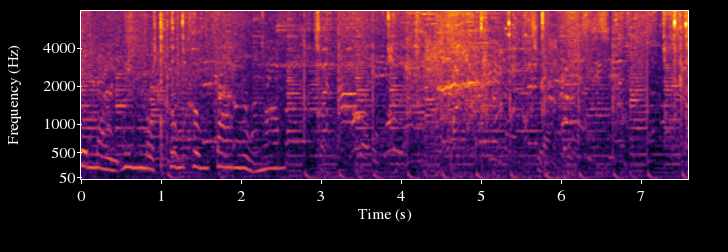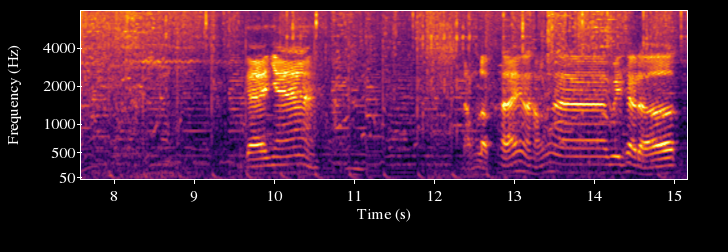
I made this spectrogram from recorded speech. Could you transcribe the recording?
Gánh game này win 100k ngủ ngon. Ok nha Động lực thế mà không ờ, uh, win sao được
